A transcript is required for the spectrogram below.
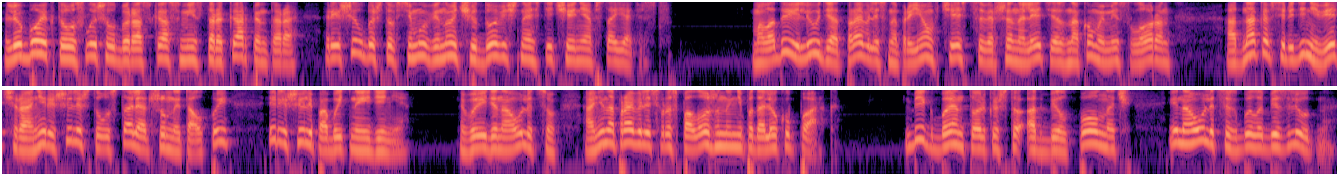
Любой, кто услышал бы рассказ мистера Карпентера, решил бы, что всему виной чудовищное стечение обстоятельств. Молодые люди отправились на прием в честь совершеннолетия знакомой мисс Лорен, однако в середине вечера они решили, что устали от шумной толпы и решили побыть наедине. Выйдя на улицу, они направились в расположенный неподалеку парк. Биг Бен только что отбил полночь, и на улицах было безлюдно.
